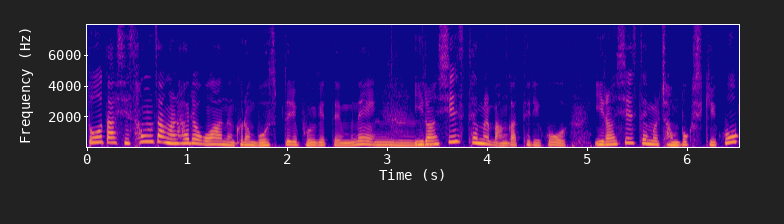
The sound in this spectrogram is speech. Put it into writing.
또 다시 성장을 하려고 하는 그런 모습들이 보이기 때문에 음. 이런 시스템을 망가뜨리고 이런 시스템을 전복시키고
